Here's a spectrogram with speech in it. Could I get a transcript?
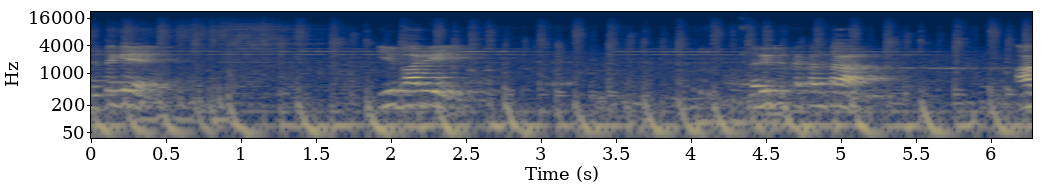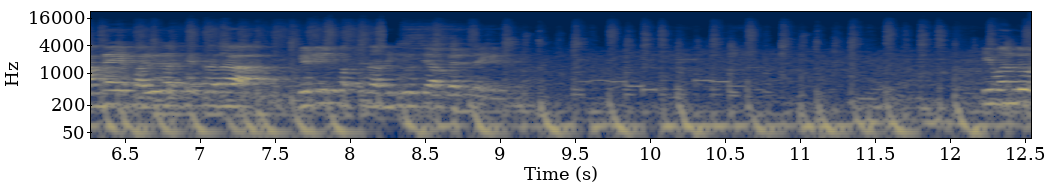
ಜೊತೆಗೆ ಈ ಬಾರಿ ನಡೆಯಲಿರ್ತಕ್ಕಂಥ ಆಗ್ನೇಯ ಪರಿಸರ ಕ್ಷೇತ್ರದ ಜೆಡಿಎಸ್ ಪಕ್ಷದ ಅಧಿಕೃತ ಅಭ್ಯರ್ಥಿಯಾಗಿದೆ ಈ ಒಂದು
